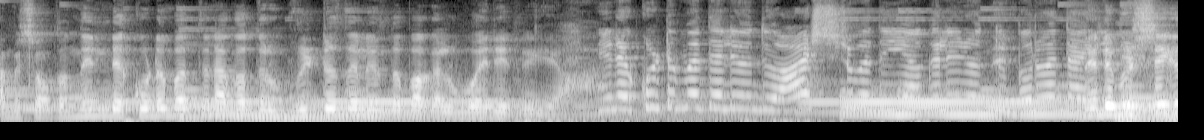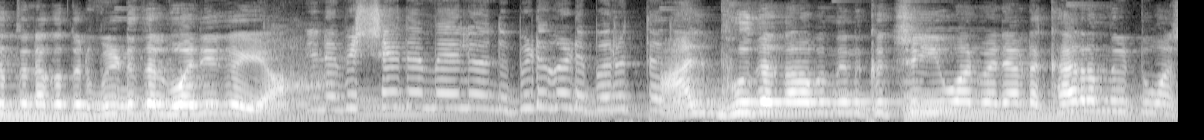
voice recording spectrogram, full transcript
അമിശോത്തം നിന്റെ കുടുംബത്തിനകത്ത് ഒരു വിടുതൽ ഇന്ന് പകൽ വരികയാ ನಿನ್ನ ಕುಟುಂಬದಲ್ಲಿ ಒಂದು ಆಶೀರ್ವಾದ ಈ ಹಗಲಿನ ಹೊತ್ತು ಬರುವುದಾಗಿದೆ നിന്റെ വിഷയത്തിനകത്ത് ഒരു വിടുതൽ വരികയാ ನಿನ್ನ ವಿಷಯದ ಮೇಲೆ ಒಂದು ಬಿಡುಗಡೆ ಬರುತ್ತದೆ അത്ഭുതങ്ങൾ അവൻ നിനക്ക് ചെയ്യുവാൻ വേണ്ടി അവന്റെ കരം നീട്ടുവാൻ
